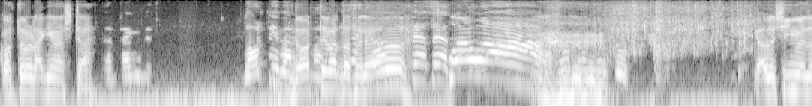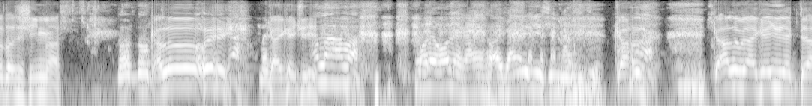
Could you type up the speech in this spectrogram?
কত টাকি মাছটা। ধরতে পার ধরতে পারতাছে না, ও। কালো শিং মাছ আছে শিং মাছ। কালো গাই খাইছে। কালো কালো গাই খাইছে একটা।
